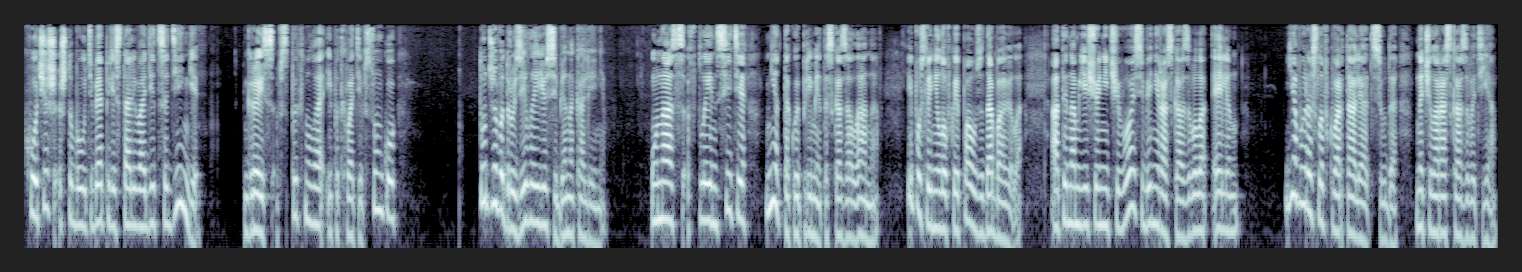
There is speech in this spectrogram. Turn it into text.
хочешь, чтобы у тебя перестали водиться деньги?» Грейс вспыхнула и, подхватив сумку, тут же водрузила ее себе на колени. «У нас в Плейн-Сити нет такой приметы», — сказала она. И после неловкой паузы добавила. «А ты нам еще ничего о себе не рассказывала, Эллен». «Я выросла в квартале отсюда», — начала рассказывать я.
